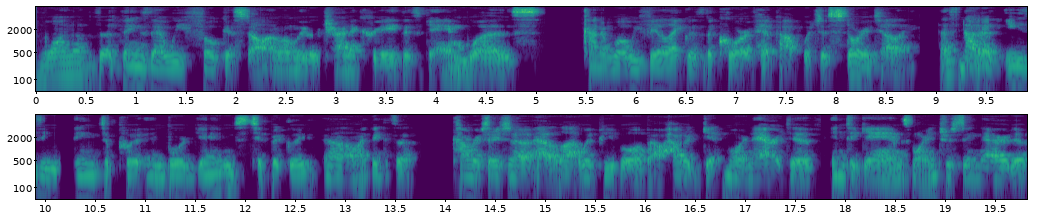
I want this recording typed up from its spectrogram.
one of the things that we focused on when we were trying to create this game was kind of what we feel like was the core of hip hop, which is storytelling. That's not an easy thing to put in board games typically. Um, I think it's a conversation that I've had a lot with people about how to get more narrative into games, more interesting narrative.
